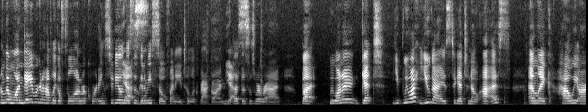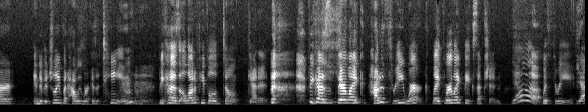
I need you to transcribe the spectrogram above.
And then one day we're gonna have like a full on recording studio, and this is gonna be so funny to look back on. Yes. That this is where we're at. But we want to get we want you guys to get to know us and like how we are individually, but how we work as a team. Mhm. Because a lot of people don't get it. because they're like, how do three work? Like we're like the exception Yeah. with three. Yeah.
